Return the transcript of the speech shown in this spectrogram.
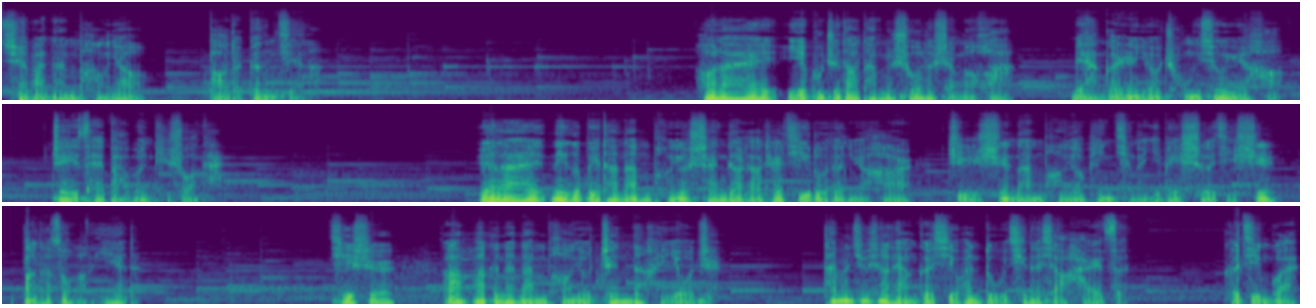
却把男朋友抱得更紧了。后来也不知道他们说了什么话，两个人又重修于好，这才把问题说开。原来那个被她男朋友删掉聊天记录的女孩，只是男朋友聘请了一位设计师帮她做网页的。其实。阿花跟她男朋友真的很幼稚，他们就像两个喜欢赌气的小孩子。可尽管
